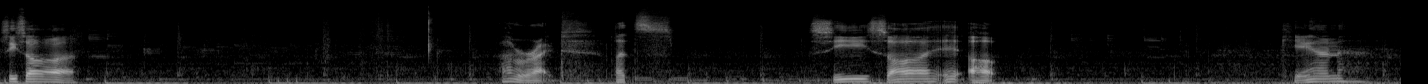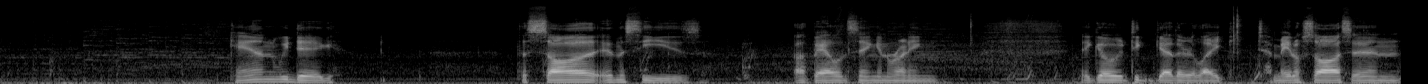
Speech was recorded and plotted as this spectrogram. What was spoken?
seesaw. All right, let's seesaw it up. Can can we dig the saw in the seas of balancing and running? They go together like tomato sauce and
